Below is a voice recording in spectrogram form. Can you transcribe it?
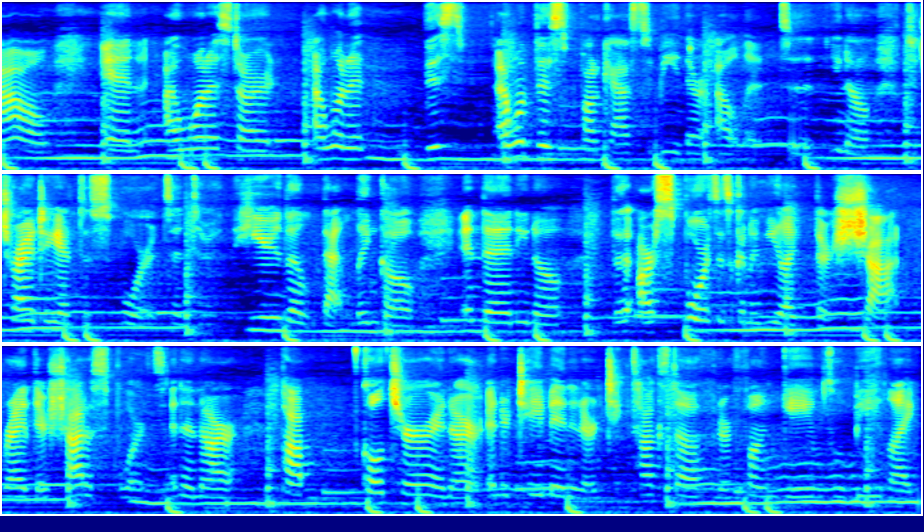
how. And I want to start. I want this. I want this podcast to be their outlet to, you know, to try to get into sports and to hear the, that lingo, and then you know, our sports is gonna be like their shot, right? Their shot of sports, and then our pop culture and our entertainment and our TikTok stuff and our fun games will be like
